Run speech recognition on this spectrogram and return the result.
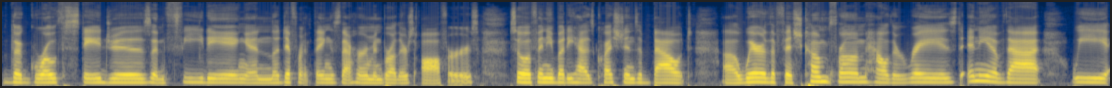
the growth stages and feeding and the different things that Herman Brothers offers. So if anybody has questions about uh, where the fish come from, how they're raised, any of that, we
